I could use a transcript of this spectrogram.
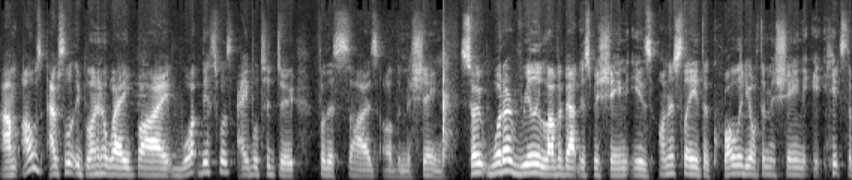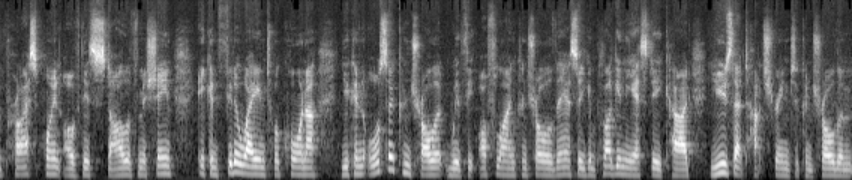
um, I was absolutely blown away by what this was able to do for the size of the machine. So what I really love about this machine is honestly the quality of the machine. It hits the price point of this style of machine. It can fit away into a corner. You can also control it with the offline controller there. So you can plug in the SD card, use that touchscreen to control the,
